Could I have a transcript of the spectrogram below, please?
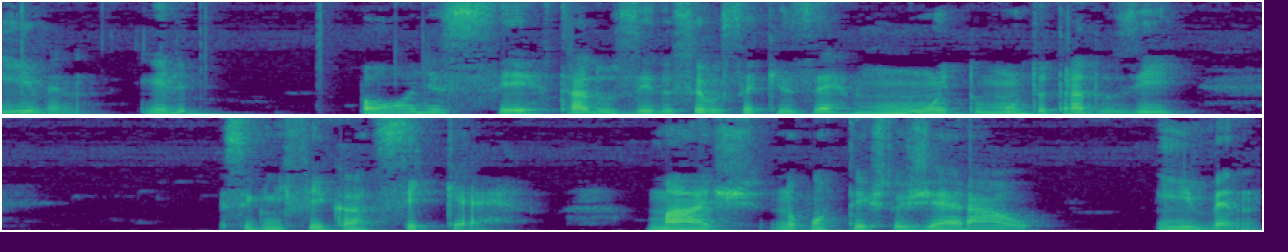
even, ele pode ser traduzido, se você quiser muito, muito traduzir, significa sequer. Mas no contexto geral, even,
